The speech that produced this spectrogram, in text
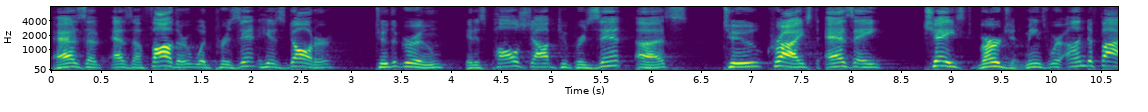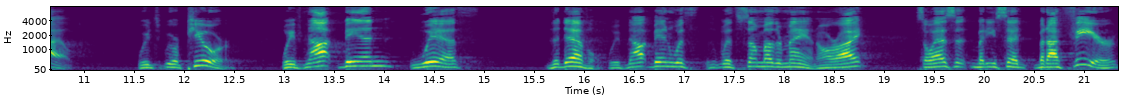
as a, as a father would present his daughter to the groom. It is Paul's job to present us to Christ as a chaste virgin. It means we're undefiled. We're pure. We've not been with the devil. We've not been with, with some other man, all right? So as a, but he said, but I fear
